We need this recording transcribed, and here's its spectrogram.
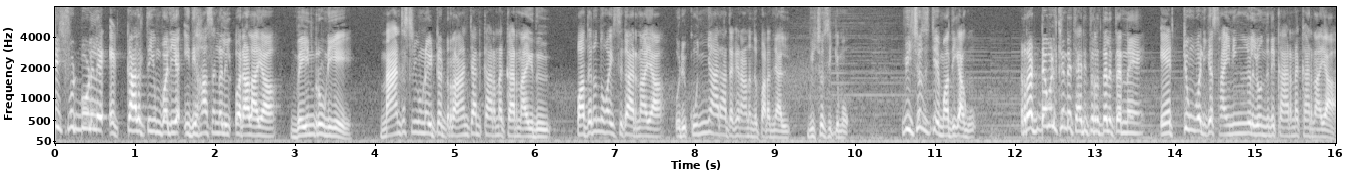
ഇംഗ്ലീഷ് ഫുട്ബോളിലെ എക്കാലത്തെയും വലിയ ഇതിഹാസങ്ങളിൽ ഒരാളായ വെയിൻ റൂണിയെ മാഞ്ചസ്റ്റർ യുണൈറ്റഡ് റാഞ്ചാൻ കാരണക്കാരനായത് പതിനൊന്ന് വയസ്സുകാരനായ ഒരു കുഞ്ഞാരാധകനാണെന്ന് പറഞ്ഞാൽ വിശ്വസിക്കുമോ? വിശ്വസിച്ചേ മതിയാകൂ. റെഡ് ഡബിൾസിന്റെ ചരിത്രത്തിൽ തന്നെ ഏറ്റവും വലിയ സൈനിങ്ങുകളിൽ ഒന്നിന് കാരണക്കാരനായ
